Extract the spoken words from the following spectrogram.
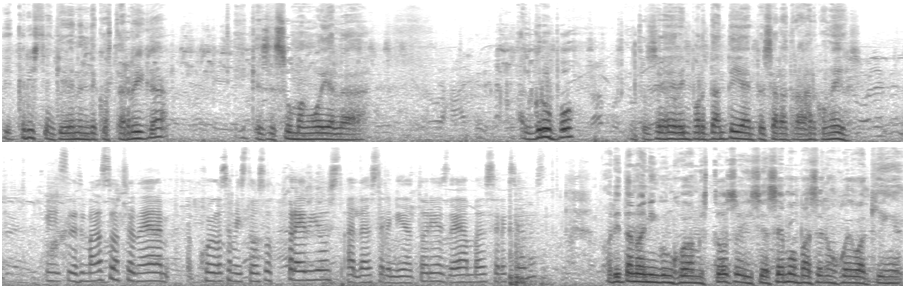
y Cristian que vienen de Costa Rica y que se suman hoy a la, al grupo. Entonces era importante ya empezar a trabajar con ellos. Eh, ¿Se van a sostener juegos amistosos previos a las eliminatorias de ambas selecciones? Ahorita no hay ningún juego amistoso y si hacemos va a ser un juego aquí, en,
